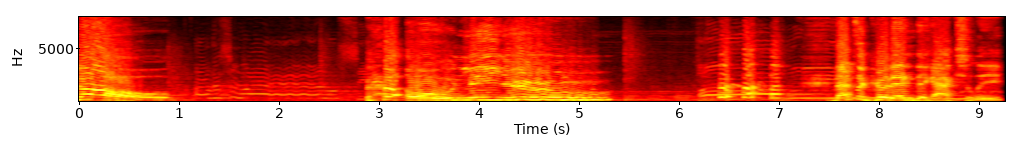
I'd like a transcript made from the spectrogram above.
No! Only you! That's a good ending, actually.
